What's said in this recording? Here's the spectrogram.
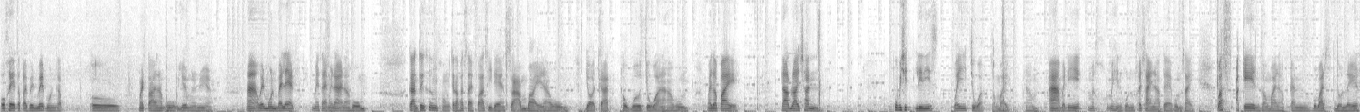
โอเค ต่อไปเป็นเวทมนต์กับ โอ้ไม่ตายนะครับ โอ้เยอะเหมือนกันเนี่ย อ่าเวทมนต์ใบแรกไม่ใส่ไม่ได้นะครับผม การตื่นครึ่งของจักรพรรดิสายฟ้าสีแดง 3 ใบนะครับผมยอดการ์ดถมเวอร์จัวนะครับผมใบต่อไปดาบราชัน ผู้พิชิตลีลิสไว้จัว2ใบนะครับอ่าใบนี้ไม่ไม่เห็นคนค่อยใส่นะครับ แต่ผมใส่บัสอเกนสองใบนะครับ กันโบบัสโดนเลส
